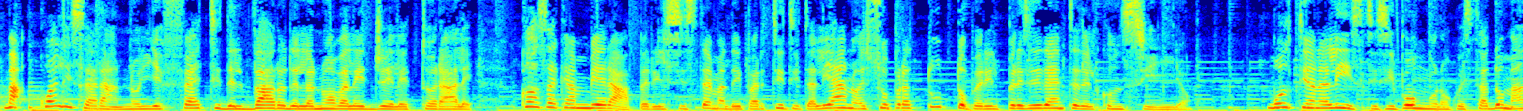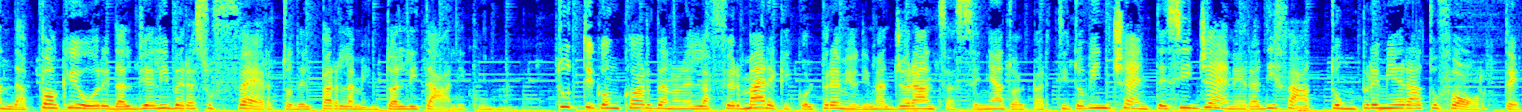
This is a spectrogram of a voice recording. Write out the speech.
Ma quali saranno gli effetti del varo della nuova legge elettorale? Cosa cambierà per il sistema dei partiti italiano e soprattutto per il Presidente del Consiglio? Molti analisti si pongono questa domanda a poche ore dal via libera sofferto del Parlamento all'Italicum. Tutti concordano nell'affermare che col premio di maggioranza assegnato al partito vincente si genera di fatto un premierato forte,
